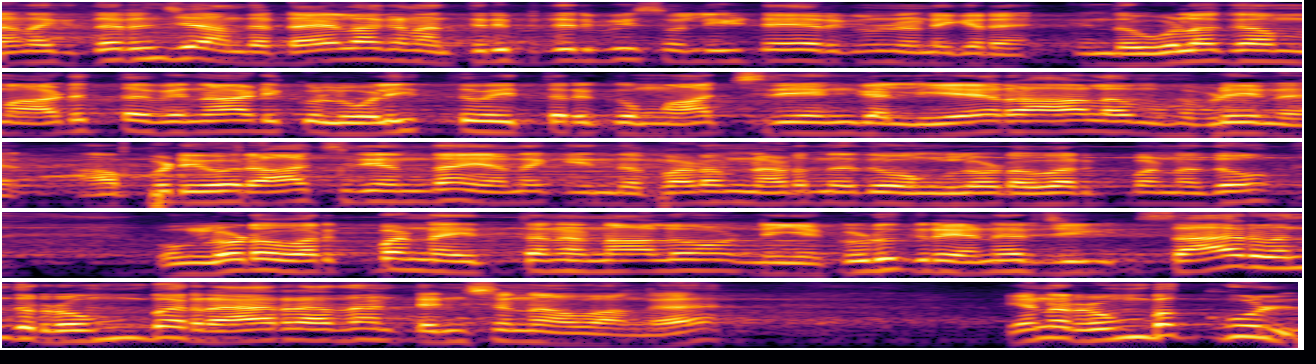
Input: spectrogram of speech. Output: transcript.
எனக்கு தெரிஞ்சு அந்த டைலாக் நான் திருப்பி திருப்பி சொல்லிகிட்டே இருக்கணும்னு நினைக்கிறேன். இந்த உலகம் அடுத்த வினாடிக்குள் ஒழித்து வைத்திருக்கும் ஆச்சரியங்கள் ஏராளம் அப்படின்னு. அப்படி ஒரு ஆச்சரியம் தான் எனக்கு இந்த படம் நடந்தது உங்களோட ஒர்க் பண்ணதும். உங்களோட ஒர்க் பண்ண இத்தனை நாளும் நீங்கள் கொடுக்குற எனர்ஜி சார் வந்து ரொம்ப ரேராக தான் டென்ஷன் ஆவாங்க. ஏன்னா ரொம்ப கூல்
